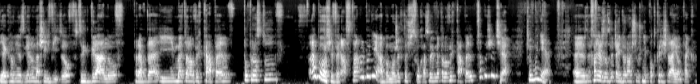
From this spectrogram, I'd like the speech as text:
jak również z wielu naszych widzów, z tych glanów, prawda, i metalowych kapel po prostu albo się wyrasta, albo nie, albo może ktoś słucha sobie metalowych kapel całe życie. Czemu nie? E, chociaż zazwyczaj dorośli już nie podkreślają tak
